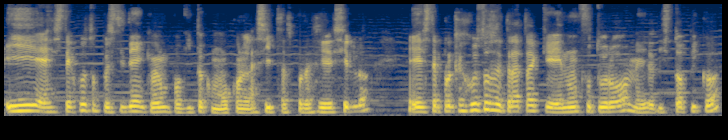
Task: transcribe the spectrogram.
Y este, justo pues sí tiene que ver un poquito como con las citas, por así decirlo. Este, porque justo se trata que en un futuro medio distópico,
